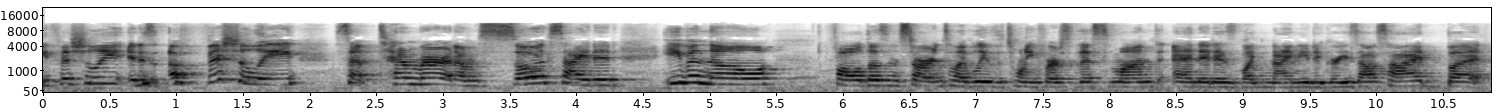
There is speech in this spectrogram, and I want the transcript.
officially it is officially September and I'm so excited even though fall doesn't start until I believe the 21st this month and it is like 90 degrees outside but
